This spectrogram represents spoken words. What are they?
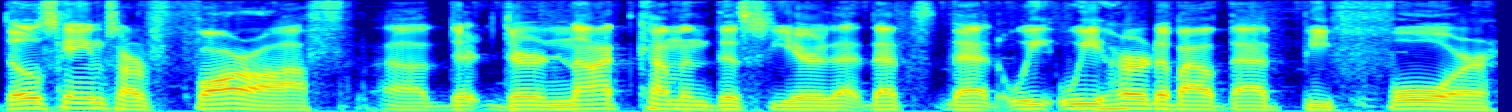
those games are far off. Uh, they're, they're not coming this year. That that's that we, we heard about that before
